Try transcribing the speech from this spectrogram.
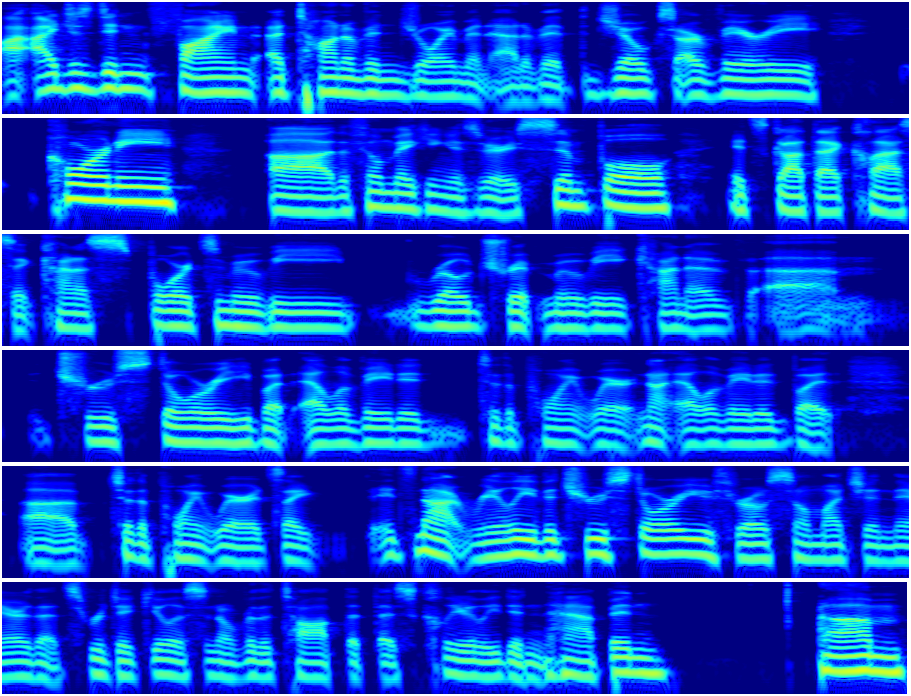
I, I just didn't find a ton of enjoyment out of it. The jokes are very corny. Uh, the filmmaking is very simple. It's got that classic kind of sports movie, road trip movie kind of um, true story, but elevated to the point where not elevated, but uh, to the point where it's like it's not really the true story. You throw so much in there that's ridiculous and over the top that this clearly didn't happen. Um,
